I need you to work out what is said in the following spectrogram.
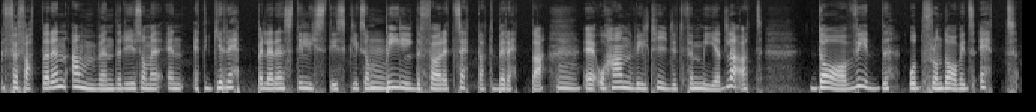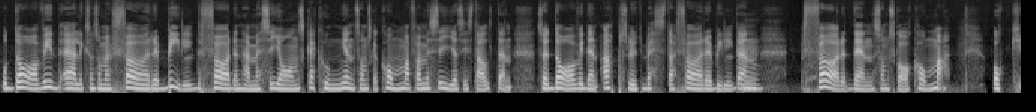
författaren använder det ju som en, en, ett grepp eller en stilistisk liksom, Mm. bild för ett sätt att berätta. Ja. Mm. Eh, och han vill tydligt förmedla att David, och från Davids ett, och David är liksom som en förebild för den här messianska kungen som ska komma, för messiasgestalten. Så är David den absolut bästa förebilden Mm. för den som ska komma. Och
